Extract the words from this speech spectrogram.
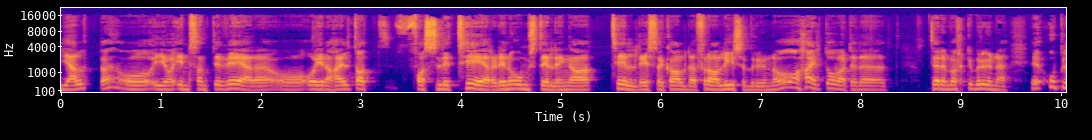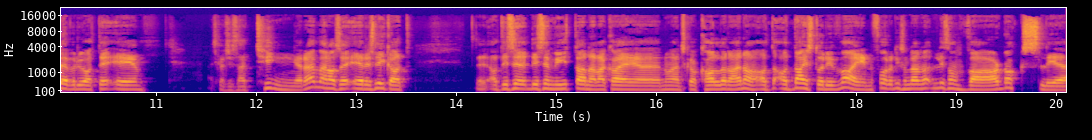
hjelpe og i å insentivere og, og i det hele tatt fasilitere denne omstillinga til disse kalde fra lysebrune og helt over til det, til det mørkebrune. Opplever du at det er jeg skal ikke si tyngre, men altså er det slik at at disse, disse, mytene, eller hva jeg en skal kalle dem, at, at, de står i veien for liksom, det liksom hverdagslige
